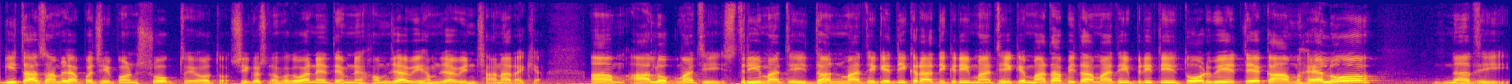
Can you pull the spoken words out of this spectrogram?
ગીતા સાંભળ્યા પછી પણ શોક થયો હતો. શ્રીકૃષ્ણ ભગવાને તેમને સમજાવી સમજાવીને છાના રાખ્યા. આમ આ લોકમાંથી, સ્ત્રીમાંથી, ધનમાંથી કે દીકરા દીકરીમાંથી કે માતા પિતામાંથી પ્રીતિ તોડવી તે કામ હેલો નથી.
